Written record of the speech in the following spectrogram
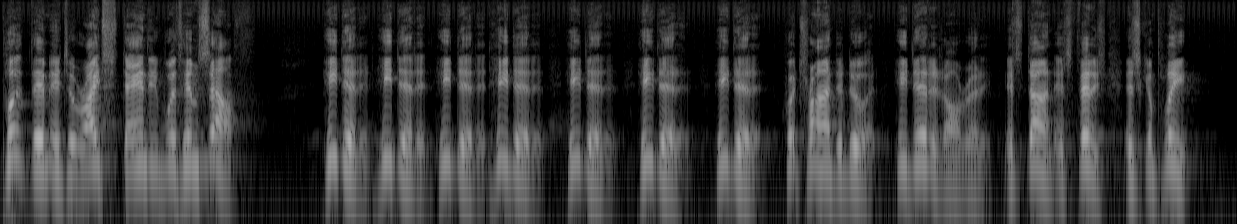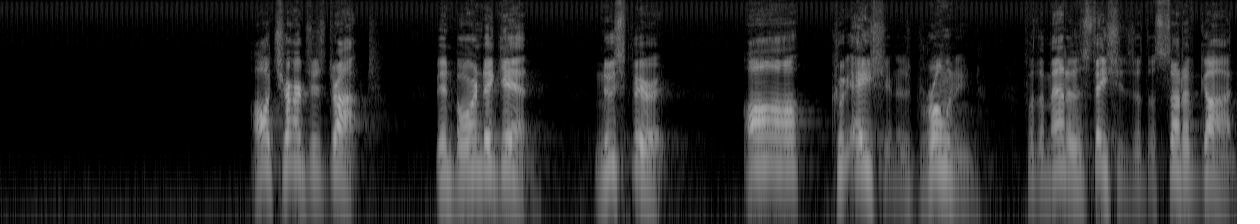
put them into right standing with himself. He did it, he did it, he did it, he did it, he did it, he did it, he did it. Quit trying to do it. He did it already. It's done, it's finished, it's complete. All charges dropped, been born again, new spirit. All creation is groaning for the manifestations of the Son of God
